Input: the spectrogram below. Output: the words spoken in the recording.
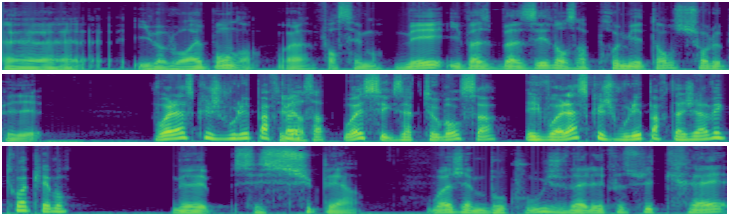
il va vous répondre, voilà, forcément. Mais il va se baser dans un premier temps sur le PDF. Voilà ce que je voulais C'est partager. bien ça Ouais, c'est exactement ça. Et voilà ce que je voulais partager avec toi, Clément. Mais c'est super. Moi, j'aime beaucoup. Je vais aller tout de suite créer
